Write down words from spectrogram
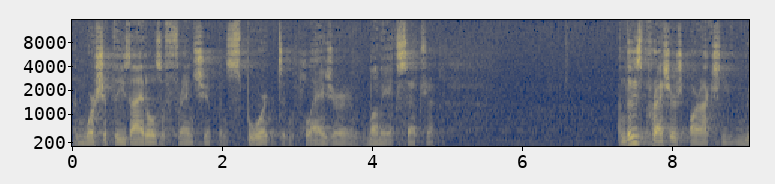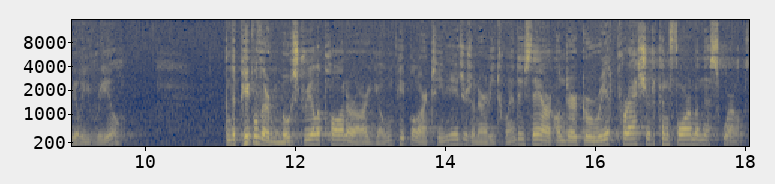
and worship these idols of friendship and sport and pleasure and money, etc. And these pressures are actually really real. And the people they're most real upon are our young people, our teenagers and early 20s. They are under great pressure to conform in this world.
